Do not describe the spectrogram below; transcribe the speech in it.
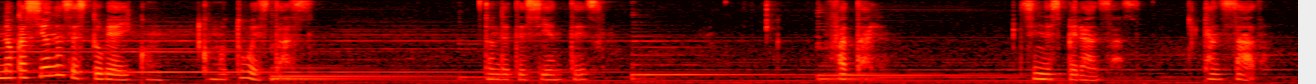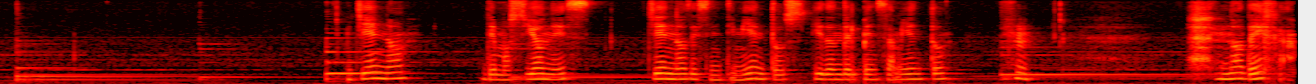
En ocasiones estuve ahí como tú estás, donde te sientes fatal, sin esperanzas, cansado, lleno de emociones, lleno de sentimientos y donde el pensamiento no deja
